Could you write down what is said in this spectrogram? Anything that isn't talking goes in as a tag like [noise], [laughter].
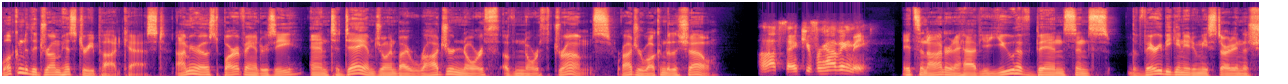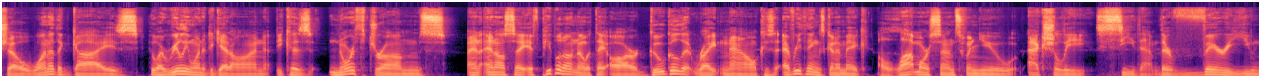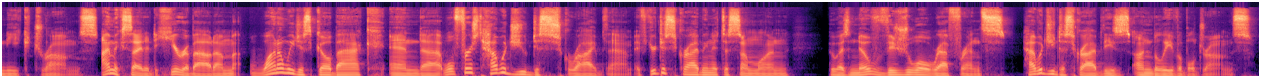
Welcome to the Drum History Podcast. I'm your host, Bart Vanderzee, and today I'm joined by Roger North of North Drums. Roger, welcome to the show. Ah, thank you for having me. It's an honor to have you. You have been, since the very beginning of me starting the show, one of the guys who I really wanted to get on because North Drums and, and I'll say, if people don't know what they are, Google it right now because everything's going to make a lot more sense when you actually see them. They're very unique drums. I'm excited to hear about them. Why don't we just go back and, uh, well, first, how would you describe them? If you're describing it to someone who has no visual reference, how would you describe these unbelievable drums?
